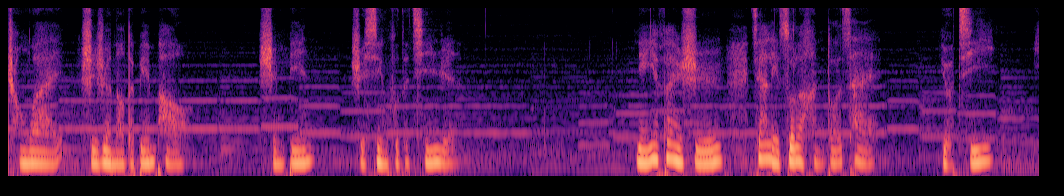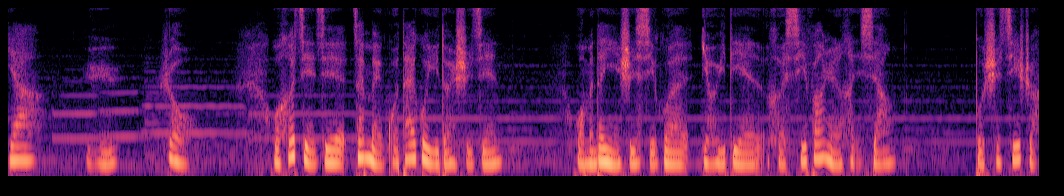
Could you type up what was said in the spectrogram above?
城外是热闹的鞭炮，身边是幸福的亲人。年夜饭时，家里做了很多菜，有鸡、鸭、鱼、肉。我和姐姐在美国待过一段时间，我们的饮食习惯有一点和西方人很像，不吃鸡爪。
